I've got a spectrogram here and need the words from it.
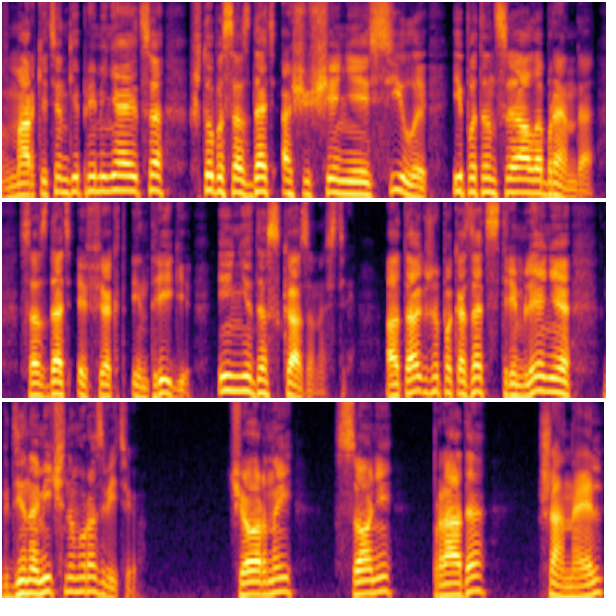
в маркетинге применяется, чтобы создать ощущение силы и потенциала бренда, создать эффект интриги и недосказанности, а также показать стремление к динамичному развитию. Черный, Sony, Prada, Chanel,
